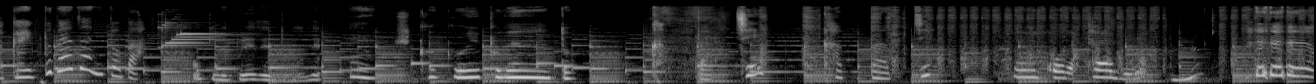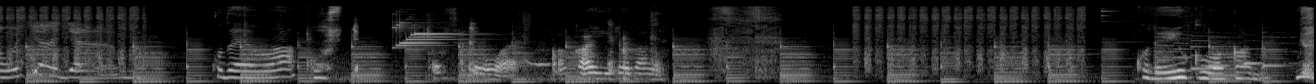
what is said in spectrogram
赤いプレゼントだ。大きなプレゼントだね。うん、四角いプレゼント。形、形。うん、これ、テレビ。うんおしゃじゃん。これはポスト。ポストは赤い色だね。これよくわかんない。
